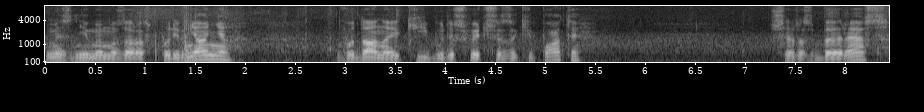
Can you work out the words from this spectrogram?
Ми знімемо зараз порівняння. Вода, на якій буде швидше закипати. Ще раз БРС.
